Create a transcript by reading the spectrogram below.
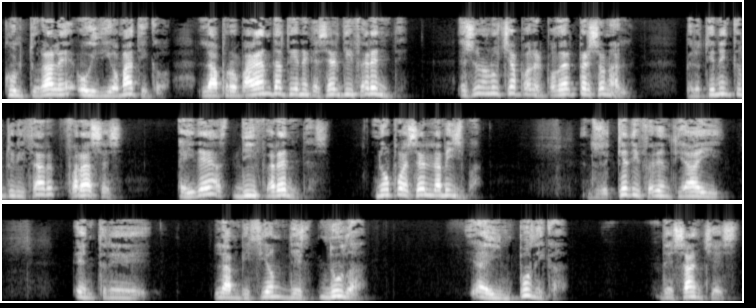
culturales o idiomáticos. La propaganda tiene que ser diferente. Es una lucha por el poder personal, pero tienen que utilizar frases e ideas diferentes. No puede ser la misma. Entonces, ¿qué diferencia hay entre la ambición desnuda e impúdica de Sánchez,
